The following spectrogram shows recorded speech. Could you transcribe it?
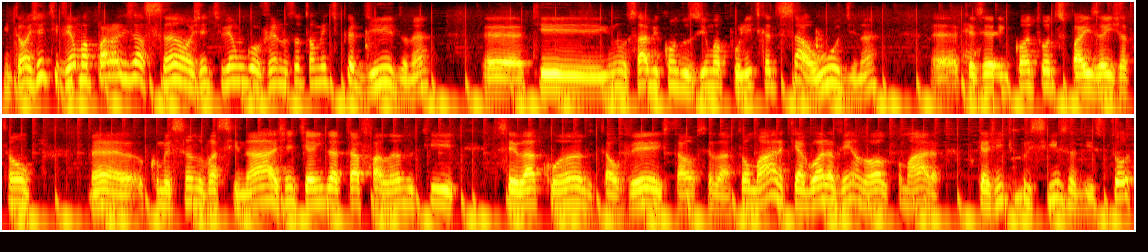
Então a gente vê uma paralisação, a gente vê um governo totalmente perdido, né? É, que não sabe conduzir uma política de saúde, né? É, quer dizer, enquanto outros países aí já estão né, começando a vacinar, a gente ainda está falando que sei lá quando, talvez, tal, sei lá. Tomara que agora venha logo, tomara, porque a gente precisa disso. Todo,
